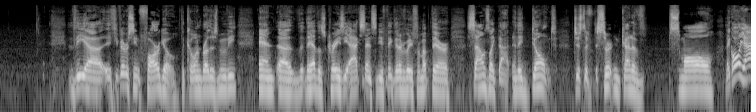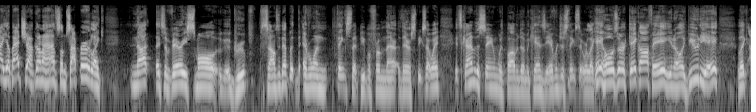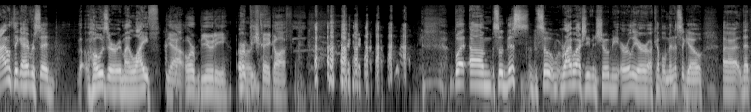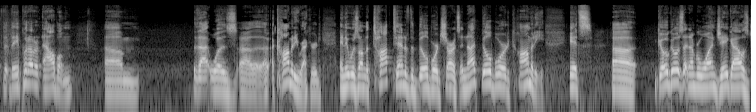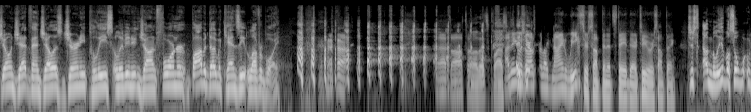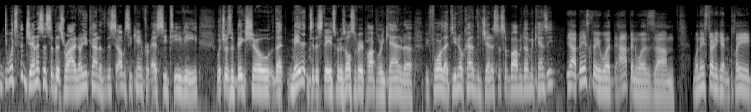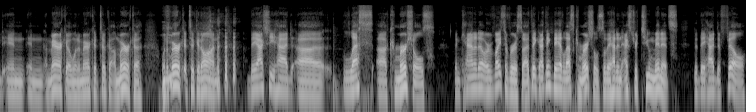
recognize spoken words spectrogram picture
the uh, if you've ever seen Fargo, the Coen Brothers movie, and uh, they have those crazy accents, and you think that everybody from up there sounds like that, and they don't. Just a, a certain kind of small, like, oh yeah, you betcha, gonna have some supper, like. Not, it's a very small uh, group, sounds like that, but everyone thinks that people from there there speaks that way. It's kind of the same with Bob and Doug McKenzie. Everyone just thinks that we're like, hey, hoser, take off, eh? You know, like beauty, eh? Like, I don't think I ever said hoser in my life. Yeah, or beauty, or, or be- take off. But um, so this, so Rybo actually even showed me earlier a couple of minutes ago uh, that th- they put out an album um, that was uh, a comedy record, and it was on the top ten of the Billboard charts, and not Billboard comedy. It's uh, Go Go's at number one, J. Geils, Joan Jett, Vangelis, Journey, Police, Olivia Newton John, Foreigner, Bob and Doug McKenzie, Loverboy. That's awesome. Oh, that's classic. I think it was you're- on for like nine weeks or something. It stayed there too, or something. Just unbelievable. So, what's the genesis of this ride? I know you kind of this obviously came from SCTV, which was a big show that made it into the states, but it was also very popular in Canada before that. Do you know kind of the genesis of Bob and Doug McKenzie? Yeah, basically what happened was um, when they started getting played in in America, when America took America, when America took it on, they actually had uh, less uh, commercials than Canada, or vice versa. I think I think they had less commercials, so they had an extra two minutes that they had to fill.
